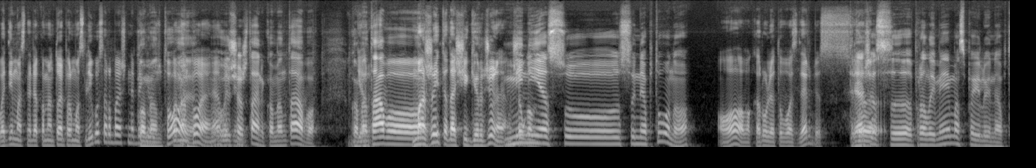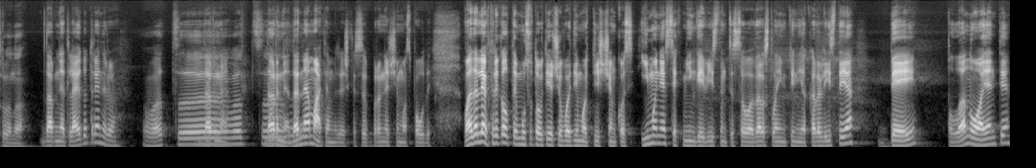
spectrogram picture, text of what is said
vadimas nebekomentuoja pirmos lygus arba aš nebe. Komentuoja. Komentuoja, ne? Už šeštąjį komentavo. Komentavo. Mažai tada aš jį girdžiu. ne? Anksčiau gal- Minija su, su Neptūnu. O, vakarų Lietuvos derbis. Trečias e, pralaimėjimas pailiui Neptūno. Dar net leido treneriu? Vat, Dar ne. Vat, Dar ne, dar nematėm, reiškia, pranešimo spaudai. Vada Electrical tai mūsų tautiečio vadimo Tiščenkos įmonė, sėkmingai vystanti savo verslą Junktinėje karalystėje, bei planuojanti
